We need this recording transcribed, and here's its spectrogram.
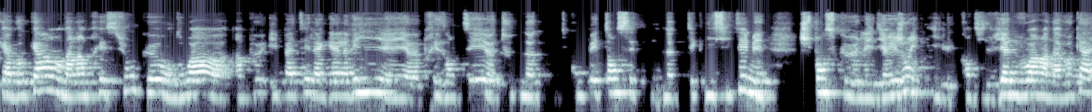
qu'avocat, on a l'impression qu'on doit un peu épater la galerie et euh, présenter euh, toute notre compétence et notre technicité, mais je pense que les dirigeants, quand ils viennent voir un avocat,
